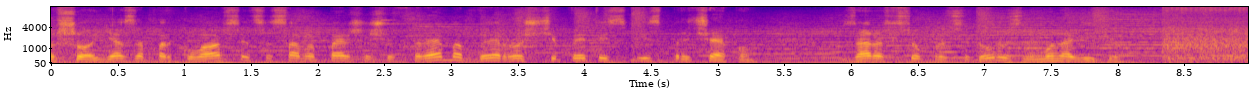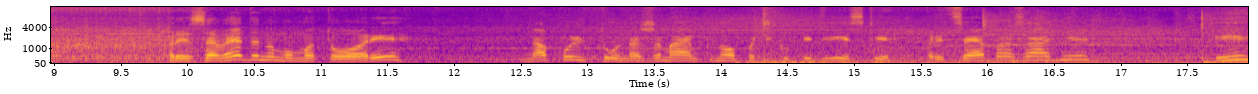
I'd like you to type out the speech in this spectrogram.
Ну що, я запаркувався. Це саме перше, що треба, аби розчепитись із причепом. Зараз всю процедуру зніму на відео. При заведеному моторі на пульту нажимаємо кнопочку підвіски прицепа задньої і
